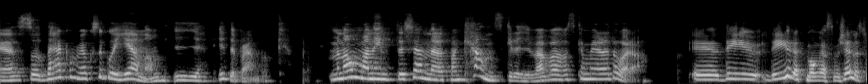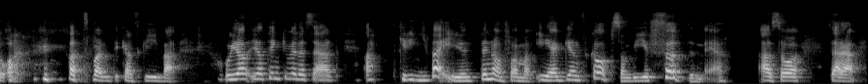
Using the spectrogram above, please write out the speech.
Eh, så det här kommer vi också gå igenom i, i The Brand Book. Men om man inte känner att man kan skriva, vad, vad ska man göra då? då? Eh, det, är ju, det är ju rätt många som känner så, att man inte kan skriva. Och jag, jag tänker väl säga att, att skriva är ju inte någon form av egenskap som vi är född med. Alltså så här,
